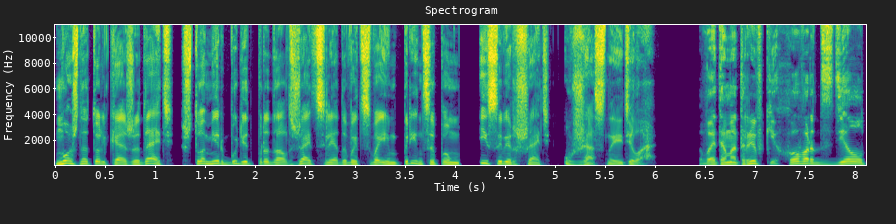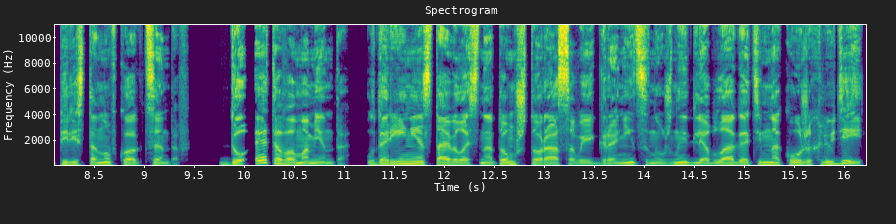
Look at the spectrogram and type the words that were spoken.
можно только ожидать, что мир будет продолжать следовать своим принципам и совершать ужасные дела. В этом отрывке Ховард сделал перестановку акцентов. До этого момента ударение ставилось на том, что расовые границы нужны для блага темнокожих людей,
